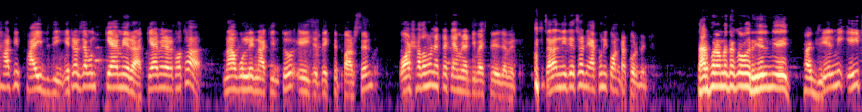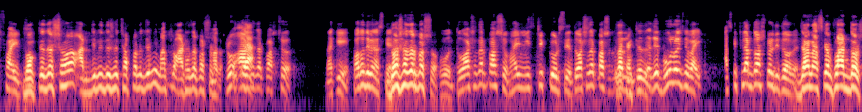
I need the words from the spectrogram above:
thirty five G এটার যেমন ক্যামেরা ক্যামেরার কথা না বললে না কিন্তু এই যে দেখতে পারছেন অসাধারণ একটা ক্যামেরা ডিভাইস পেয়ে যাবেন। যারা নিতে চান এখনই কন্ট্যাক্ট করবেন। তারপর আমরা দেখো Realme eight five G Realme eight five box charger সহ আট জিবি দুশো ছাপ্পান্ন জিবি মাত্র আট হাজার পাঁচশো মাত্র আট হাজার পাঁচশো। নাকি? কত দেবেন আজকে? দশ হাজার পাঁচশো। ও দশ হাজার পাঁচশো। ভাই মিস্টেক করছে। দশ হাজার পাঁচশো। ভুল হয়েছে ভাই। আজকে ফ্ল্যাট দশ করে দিতে হবে। যান আজকে ফ্ল্যাট দশ।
